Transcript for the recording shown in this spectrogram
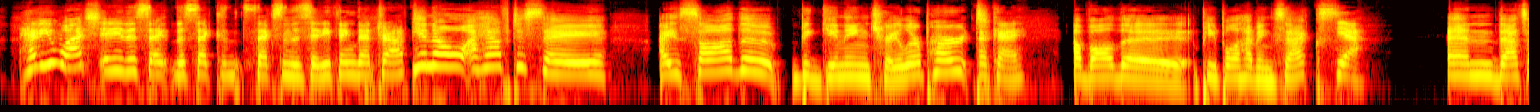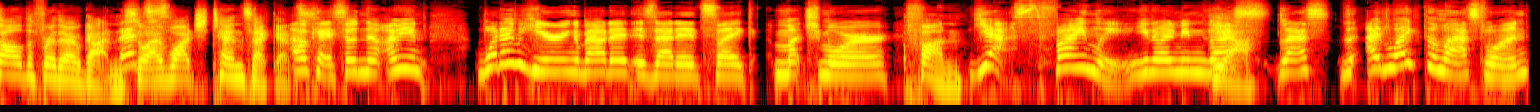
Have you watched any of the sec- the second Sex in the City thing that dropped? you know, I have to say, I saw the beginning trailer part Okay. Of all the people having sex. Yeah. And that's all the further I've gotten. so I've watched 10 seconds. Okay. So no, I mean, what I'm hearing about it is that it's like much more. Fun. Yes, finally. You know, what I mean, last last I liked the last one,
